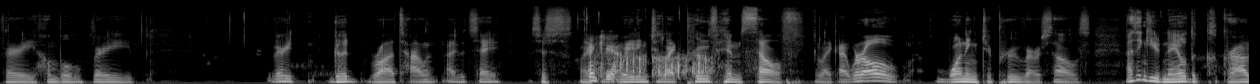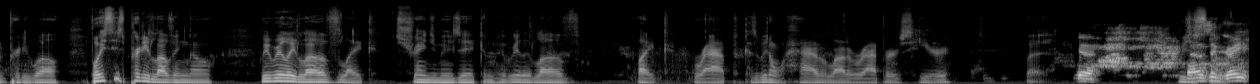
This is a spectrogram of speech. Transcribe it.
very humble, very very good raw talent, I would say. It's just like waiting to like prove himself. Like I, we're all wanting to prove ourselves. I think you nailed the crowd pretty well. Boise's pretty loving though. We really love like strange music and we really love like rap because we don't have a lot of rappers here. But yeah, that was a great.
